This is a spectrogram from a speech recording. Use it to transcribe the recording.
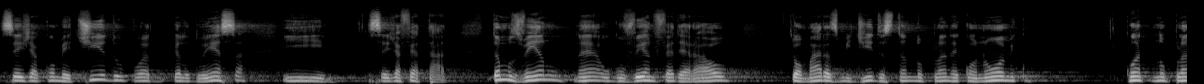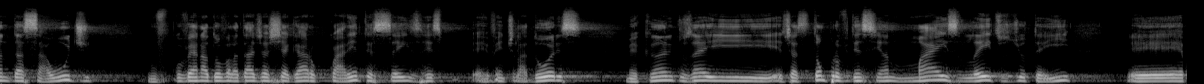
seja acometido pela doença e seja afetado. Estamos vendo né, o governo federal tomar as medidas, tanto no plano econômico, quanto no plano da saúde. O governador Valadares já chegaram 46 eh, ventiladores mecânicos, né, e já estão providenciando mais leitos de UTI, é,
